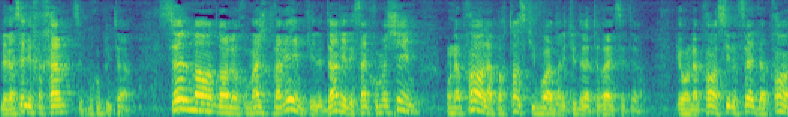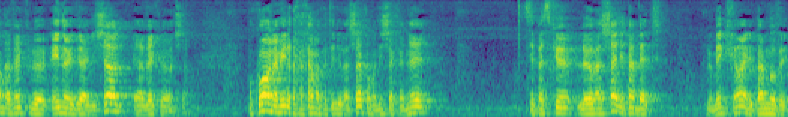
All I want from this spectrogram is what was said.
Le verset du Chacham, c'est beaucoup plus tard. Seulement dans le Chumash Dvarim, qui est le dernier des cinq Chumashim, on apprend l'importance qu'il voit dans l'étude de la Torah, etc. Et on apprend aussi le fait d'apprendre avec le Enoïde Alishol et avec le Racha. Pourquoi on a mis le Chacham à côté du Racha, comme on dit chaque année? C'est parce que le Racha, il n'est pas bête. Le mécréant, il n'est pas mauvais.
